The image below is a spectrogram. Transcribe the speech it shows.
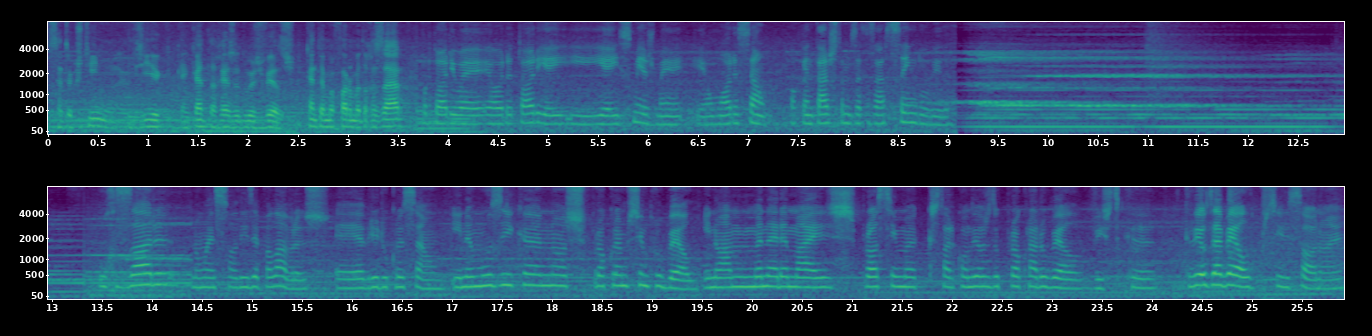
Santo Agostinho dizia que quem canta reza duas vezes. Canta é uma forma de rezar. O repertório é, é e, e é isso mesmo, é, é uma oração. Ao cantar estamos a rezar sem dúvida. O rezar não é só dizer palavras, é abrir o coração. E na música nós procuramos sempre o belo. E não há maneira mais próxima que estar com Deus do que procurar o belo, visto que, que Deus é belo por si só, não é?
